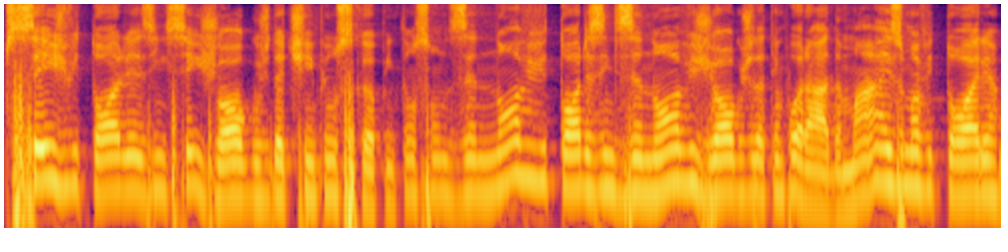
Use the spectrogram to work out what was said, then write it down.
6 vitórias em 6 jogos da Champions Cup. Então são 19 vitórias em 19 jogos da temporada, mais uma vitória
